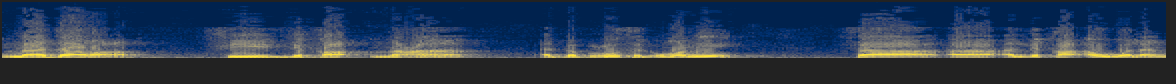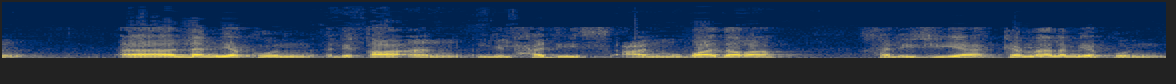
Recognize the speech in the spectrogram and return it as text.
ما دار في اللقاء مع المبعوث الأممي فاللقاء أولا لم يكن لقاء للحديث عن مبادرة خليجية كما لم يكن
